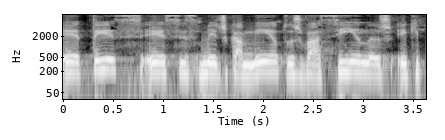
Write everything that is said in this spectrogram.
é, ter esses medicamentos, vacinas, equipamentos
